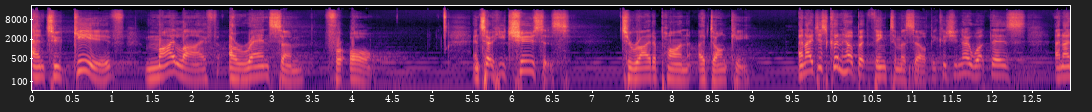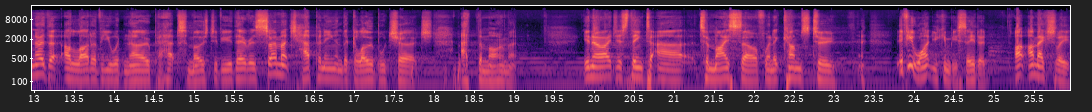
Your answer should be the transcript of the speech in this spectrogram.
and to give my life a ransom for all. And so he chooses to ride upon a donkey. And I just couldn't help but think to myself, because you know what? There's, and I know that a lot of you would know, perhaps most of you, there is so much happening in the global church at the moment. You know, I just think to, uh, to myself when it comes to, if you want, you can be seated. I'm actually,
